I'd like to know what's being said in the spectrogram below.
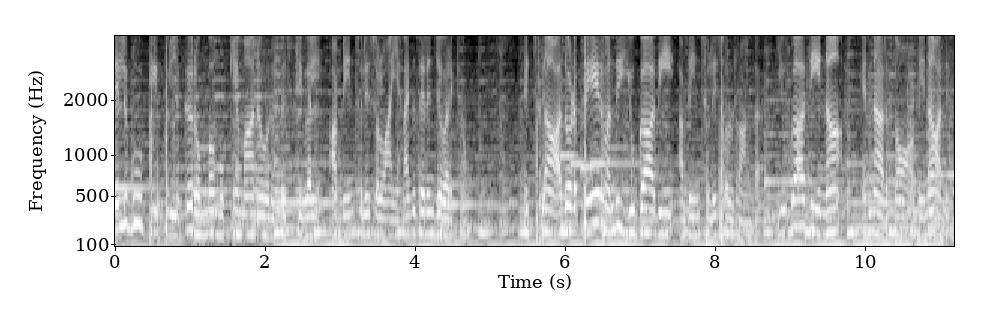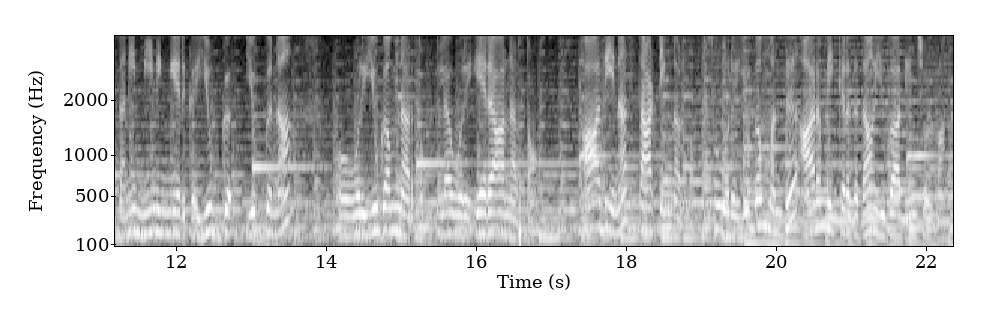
தெலுங்கு பீப்புளுக்கு ரொம்ப முக்கியமான ஒரு ஃபெஸ்டிவல் அப்படின்னு சொல்லி சொல்லலாம். எனக்கு தெரிஞ்ச வரைக்கும். இட்ஸ் அதோட பேர் வந்து யுகாதி அப்படின்னு சொல்லி சொல்கிறாங்க யுகாதினா என்ன அர்த்தம் அப்படின்னா அதுக்கு தனி மீனிங்கே இருக்குது யுக் யுக்குனா ஒரு யுகம்னு அர்த்தம். இல்லை ஒரு எரான்னு அர்த்தம். ஆதினா ஸ்டார்டிங்னு அர்த்தம். ஸோ ஒரு யுகம் வந்து ஆரம்பிக்கிறது தான் யுகாதின்னு சொல்கிறாங்க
